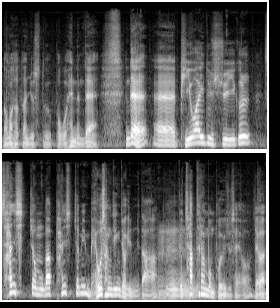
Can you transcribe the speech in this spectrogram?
넘어섰다는 뉴스도 보고 했는데 근데 에, BYD 주식을 산 시점과 판 시점이 매우 상징적입니다. 그 차트를 한번 보여주세요. 제가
